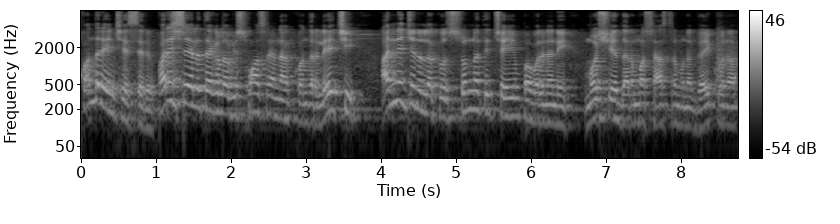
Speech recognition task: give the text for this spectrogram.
కొందరు ఏం చేశారు? పరిచయాల తెగలో విశ్వాసులైన కొందరు లేచి అన్ని జనులకు సున్నతి చేయింపవలనని మోషే ధర్మశాస్త్రమున గైకొన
